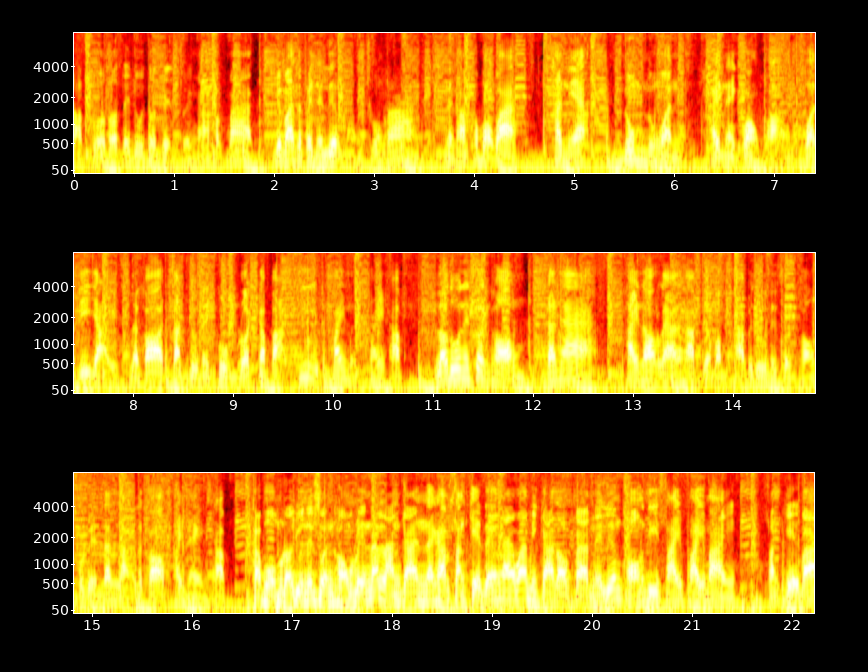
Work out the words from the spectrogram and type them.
ตัดตัวรถได้ดูโดดเด่นสวยงามมากๆ ไม่ว่าจะเป็นในเรื่องของช่วงล่างนะครับเขาบอกว่าคันนี้นุ่มนวลภายในกว้างขวางบอดี้ใหญ่ แล้วก็จัดอยู่ในกลุ่มรถกระบะที่ไม่เหมือนใครครับ เราดูในส่วนของด้านหน้า ภายนอกแล้วนะครับเดี๋ยวบอมพาไปดูในส่วนของบริเวณด้านหลังแล้วก็ภายในกันครับครับผมเราอยู่ในส่วนของบริเวณด้านหลังกันนะครับ สังเกตได้ง่ายว่ามีการออกแบบในเรื่องของดีไซน์ไฟใหม่ สังเกตว่า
